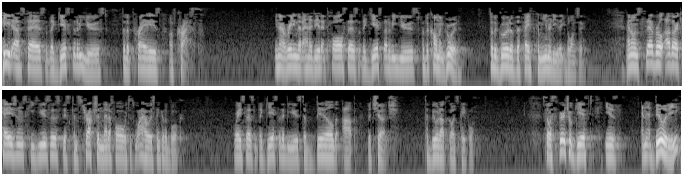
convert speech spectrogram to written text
Peter says that the gifts are to be used for the praise of Christ. In our reading that Anna did, Paul says that the gifts are to be used for the common good, for the good of the faith community that you belong to. And on several other occasions, he uses this construction metaphor, which is why I always think of the book, where he says that the gifts are to be used to build up the church, to build up God's people. So a spiritual gift is an ability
